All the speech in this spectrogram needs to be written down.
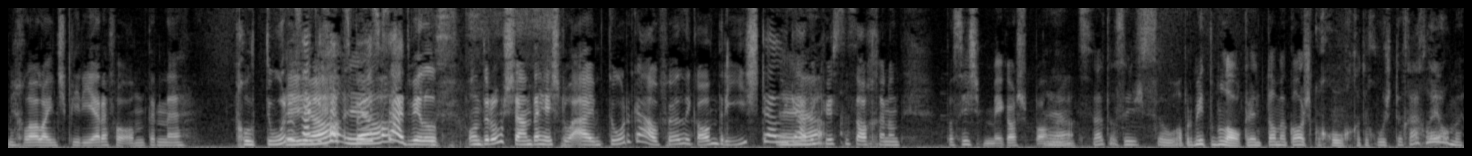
mich inspirieren von anderen Kulturen, Ja, sage ich jetzt böse ja. gesagt. Weil unter Umständen hast du auch im Thurgau völlig andere Einstellungen Ja. bei gewissen Sachen und das ist mega spannend. ja, das ist so. Aber mit dem Lager, wenn du da mal gehst, kochen, dann kommst du doch auch ein bisschen um.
